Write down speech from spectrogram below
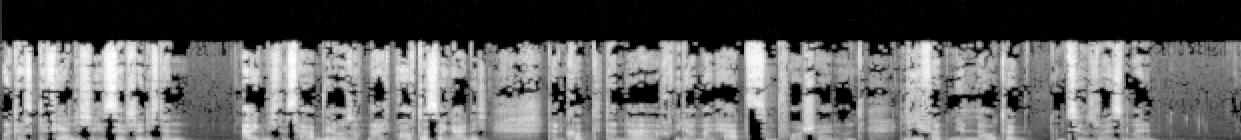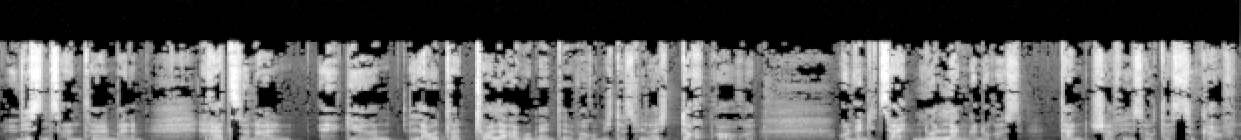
Und das Gefährliche ist, selbst wenn ich dann eigentlich das haben will, aber sagt, na, ich brauche das ja gar nicht, dann kommt danach wieder mein Herz zum Vorschein und liefert mir lauter, beziehungsweise meinem Wissensanteil, meinem rationalen Gehirn, lauter tolle Argumente, warum ich das vielleicht doch brauche. Und wenn die Zeit nur lang genug ist, dann schaffe ich es auch, das zu kaufen.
